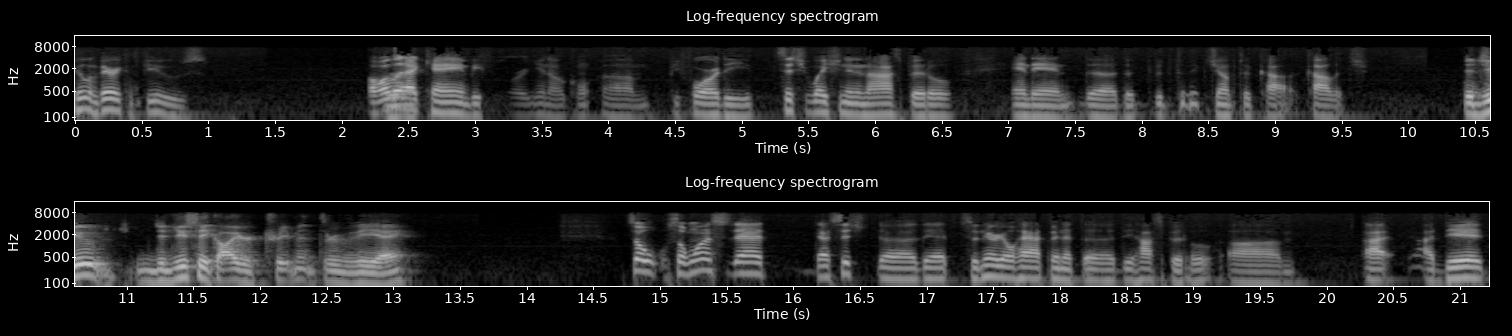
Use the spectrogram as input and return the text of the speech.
feeling very confused. All right. of that came before you know um, before the situation in the hospital and then the the, the big jump to co- college. Did you did you seek all your treatment through VA? So so once that that uh, that scenario happened at the the hospital, um, I I did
